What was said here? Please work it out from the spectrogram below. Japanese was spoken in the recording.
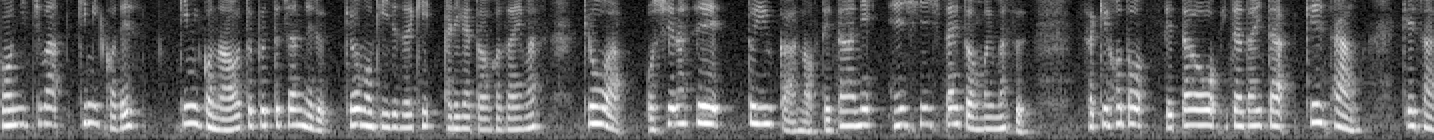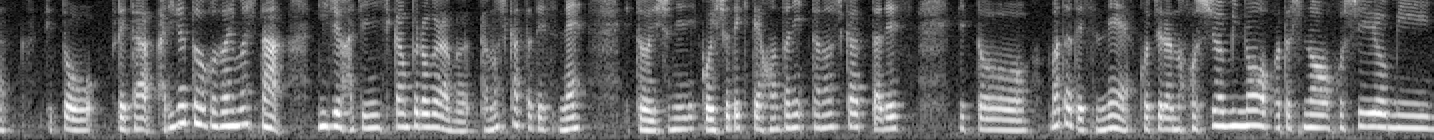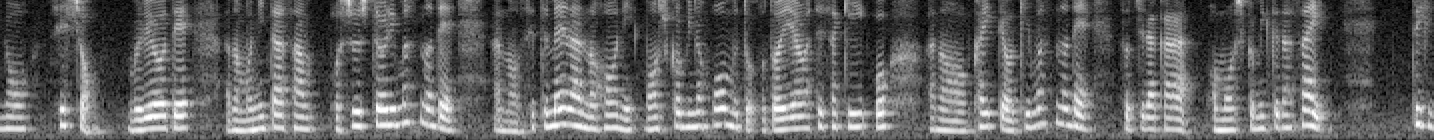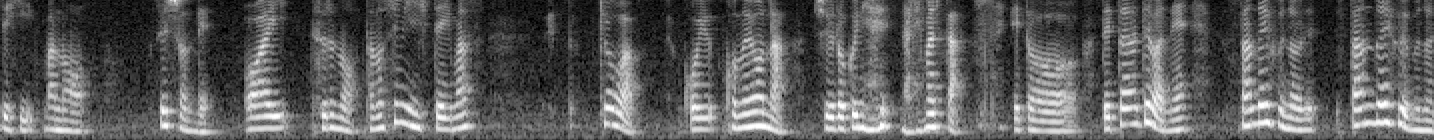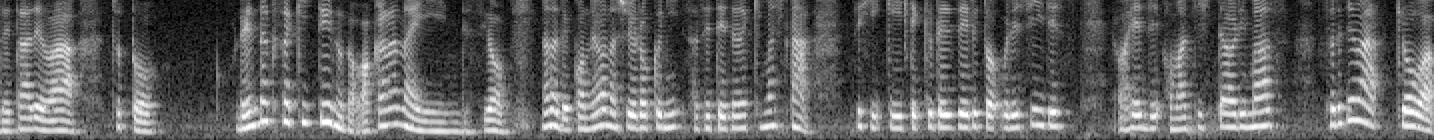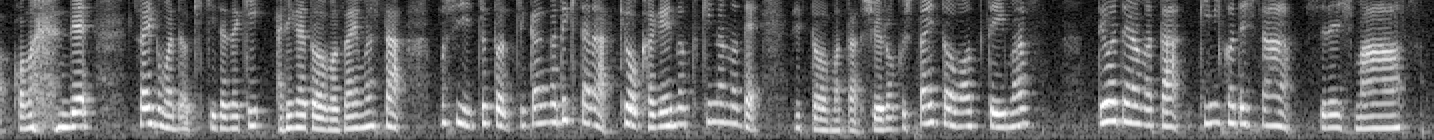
こんにちは、きみこです。きみこのアウトプットチャンネル、今日も聞いていただきありがとうございます。今日はお知らせというか、あの、レターに返信したいと思います。先ほどレターをいただいた K さん、K さん、えっと、レターありがとうございました。28日間プログラム楽しかったですね。えっと、一緒にご一緒できて本当に楽しかったです。えっと、まだですね、こちらの星読みの、私の星読みのセッション、無料で、あの、モニターさん募集しておりますので、あの、説明欄の方に申し込みのフォームとお問い合わせ先を、あの、書いておきますので、そちらからお申し込みください。ぜひぜひ、あの、セッションでお会いするのを楽しみにしています。えっと、今日はこういう、このような収録になりました。えっと、レターではね、スタンド F の、スタンド FM のレターでは、ちょっと連絡先っていうのがわからないんですよ。なので、このような収録にさせていただきました。ぜひ聞いてくれていると嬉しいです。お返事お待ちしております。それでは今日はこの辺で最後までお聴きいただきありがとうございました。もしちょっと時間ができたら今日加減の月なので、えっと、また収録したいと思っています。ではではまた、きみこでした。失礼します。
